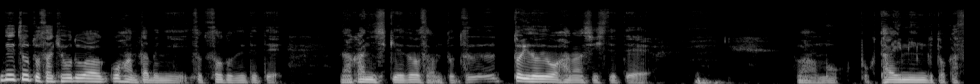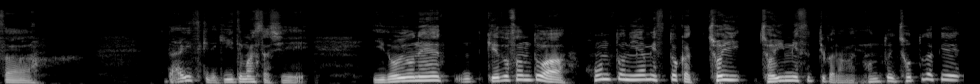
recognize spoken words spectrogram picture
で、ちょっと先ほどはご飯食べに、ちょっと外出てて、中西慶三さんとずっといろいろお話ししてて、まあもう僕タイミングとかさ、大好きで聞いてましたし、いろいろね、慶三さんとは本当にニアミスとかちょい、ちょいミスっていうかなんか本当にちょっとだけ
